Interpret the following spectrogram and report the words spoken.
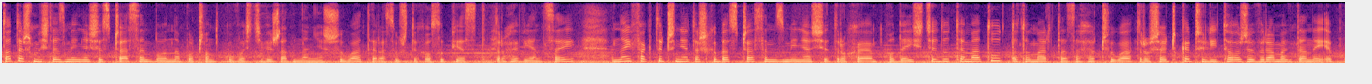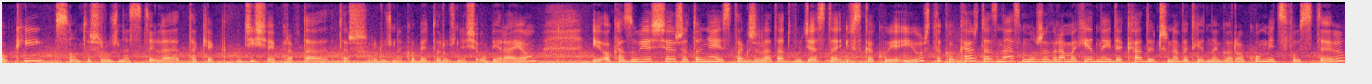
To też myślę zmienia się z czasem, bo na początku właściwie żadna nie szyła, teraz już tych osób jest trochę więcej. No i faktycznie też chyba z czasem zmienia się trochę podejście do tematu. O to Marta zahaczyła troszeczkę, czyli to, że w ramach danej epoki są też różne style, tak jak dzisiaj, prawda? Też różne kobiety różnie się ubierają i okazuje się, że to nie jest tak, że lata 20 i wskakuje i już, tylko każda z nas może w ramach jednej dekady czy nawet jednego roku mieć swój styl.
